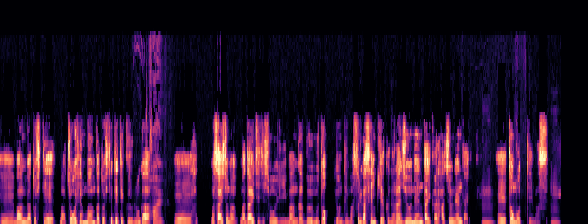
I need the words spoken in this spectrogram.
えー漫画として、まあ、長編漫画として出てくるのが、はい。えーまあ、最初の、まあ、第一次将棋漫画ブームと呼んでいます。それが1970年代から80年代、うんえーと思っています。うん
